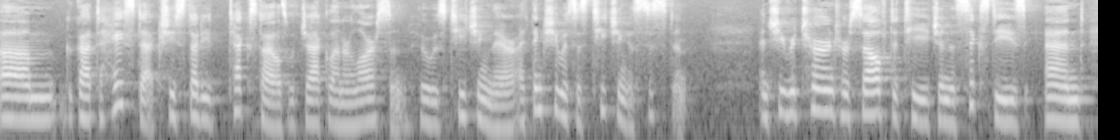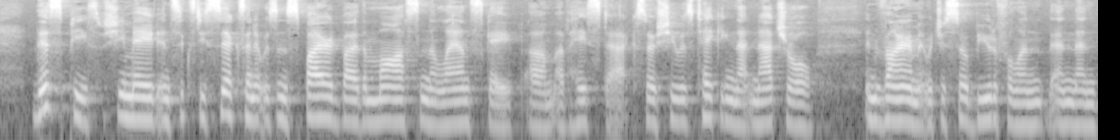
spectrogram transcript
um, got to Haystack, she studied textiles with Jack Lenor Larson, who was teaching there. I think she was his teaching assistant. And she returned herself to teach in the 60s, and this piece she made in 66, and it was inspired by the moss and the landscape um, of Haystack. So she was taking that natural environment, which is so beautiful, and, and then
